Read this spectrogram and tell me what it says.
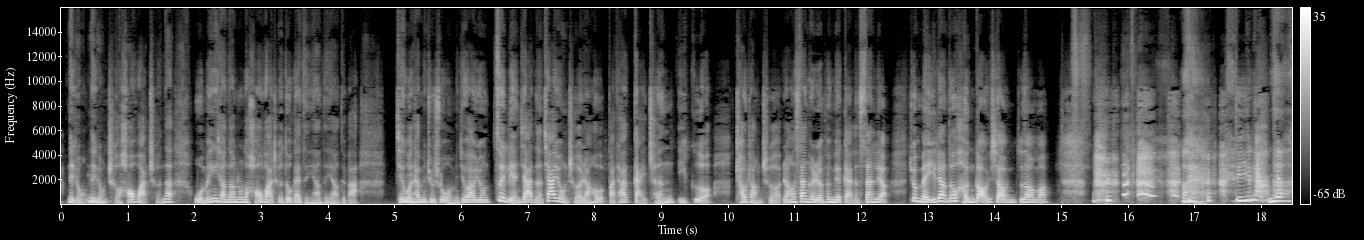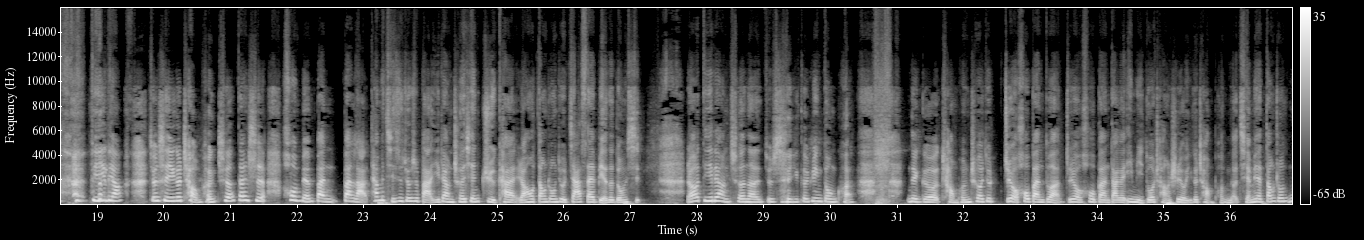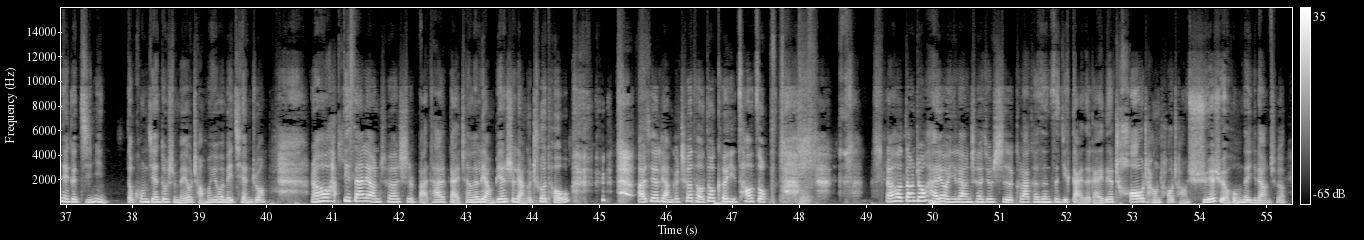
那种那种车，豪华车。那我们印象当中的豪华车都该怎样怎样，对吧？结果他们就说我们就要用最廉价的家用车，然后把它改成一个超长车，然后三个人分别改了三辆，就每一辆都很搞笑，你知道吗？第一辆，第一辆就是一个敞篷车，但是后面半半拉，他们其实就是把一辆车先锯开，然后当中就加塞别的东西。然后第一辆车呢，就是 一个运动款，那个敞篷车就只有后半段，只有后半大概一米多长是有一个敞篷的，前面当中那个几米的空间都是没有敞篷，因为没钱装。然后第三辆车是把它改成了两边是两个车头。而且两个车头都可以操纵，然后当中还有一辆车，就是克拉克森自己改的，改一个超长超长血血红的一辆车。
